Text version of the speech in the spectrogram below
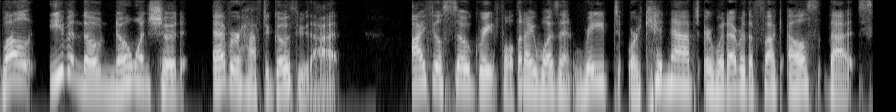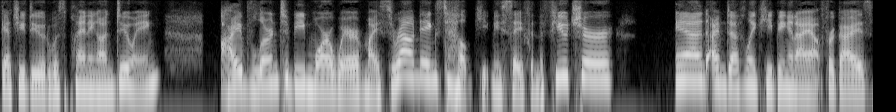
well, even though no one should ever have to go through that, I feel so grateful that I wasn't raped or kidnapped or whatever the fuck else that sketchy dude was planning on doing. I've learned to be more aware of my surroundings to help keep me safe in the future. And I'm definitely keeping an eye out for guys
